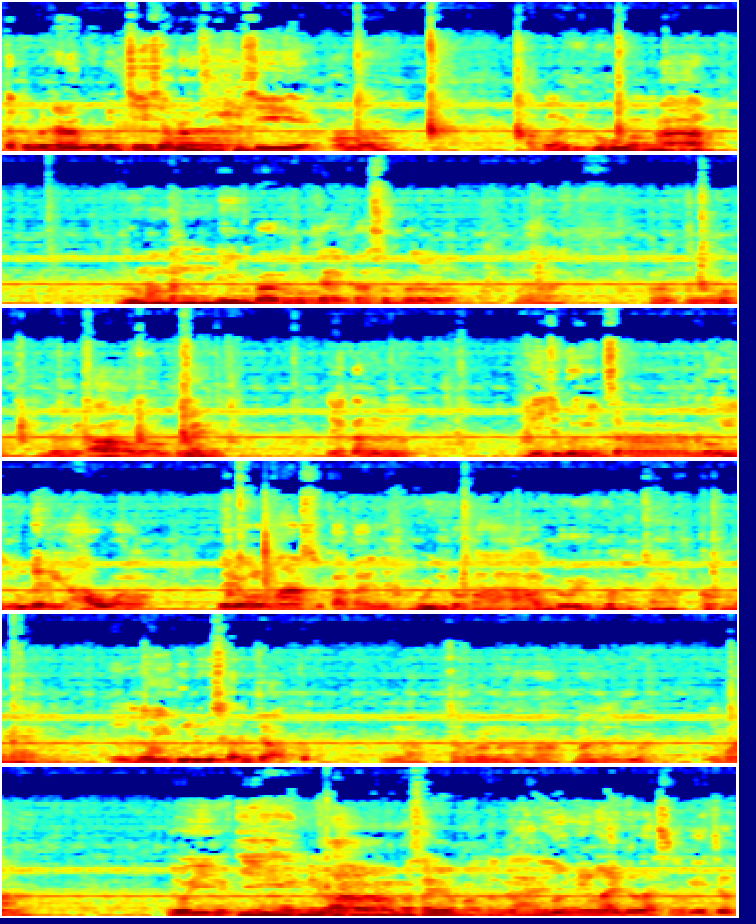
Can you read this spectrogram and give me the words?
Tapi bener gue benci sama si ono. Apalagi gua ngap lu mah mending baru kayak sebel nah gua dari awal bre. Ya kan dia juga ngincer doi lu dari awal. Dari awal masuk katanya. Gua juga paham doi gua tuh cakep men. Ya, doi gue juga sekarang cakep. Ya cakepan mana sama mantan gua. Yang mana Ya, inilah mas saya mantan yang inilah jelas oke cut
